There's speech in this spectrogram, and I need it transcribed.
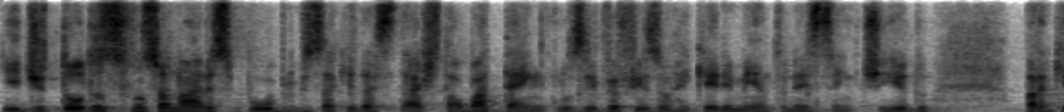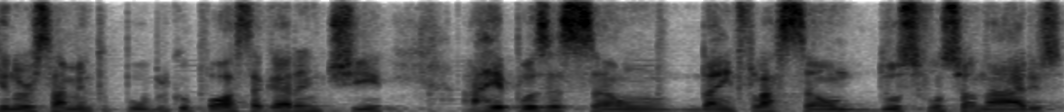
e de todos os funcionários públicos aqui da cidade de Taubaté. Inclusive, eu fiz um requerimento nesse sentido para que no orçamento público possa garantir a reposição da inflação dos funcionários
